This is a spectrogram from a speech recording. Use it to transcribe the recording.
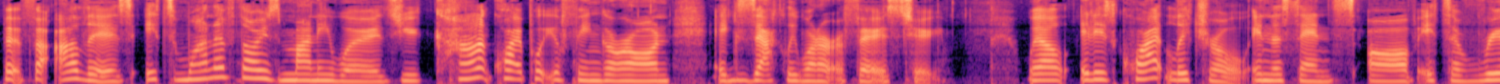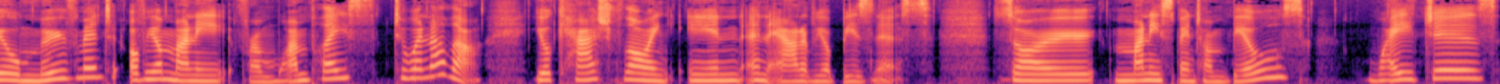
but for others, it's one of those money words you can't quite put your finger on exactly what it refers to. Well, it is quite literal in the sense of it's a real movement of your money from one place to another, your cash flowing in and out of your business. So, money spent on bills, wages,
